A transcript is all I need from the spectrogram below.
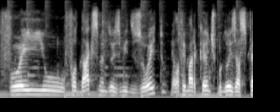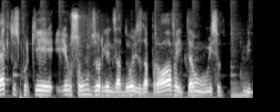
foi o Fodaxman 2018. Ela foi marcante por dois aspectos, porque eu sou um dos organizadores da prova, então isso me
